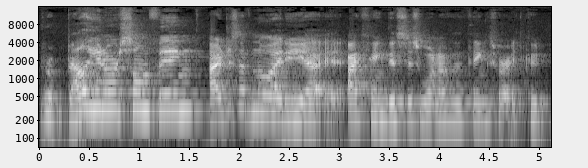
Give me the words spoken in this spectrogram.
rebellion or something. I just have no idea. I think this is one of the things where it could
